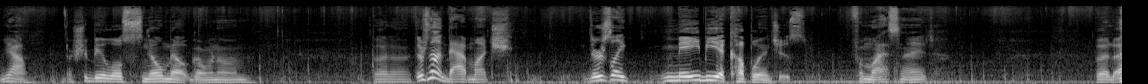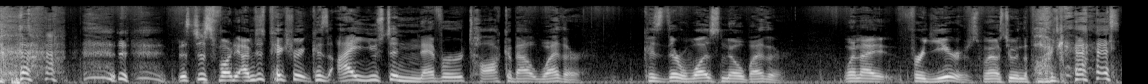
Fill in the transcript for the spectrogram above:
yeah, there should be a little snow melt going on. But uh, there's not that much. There's like maybe a couple inches from last night. But uh, it's just funny. I'm just picturing because I used to never talk about weather because there was no weather when I for years when I was doing the podcast.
